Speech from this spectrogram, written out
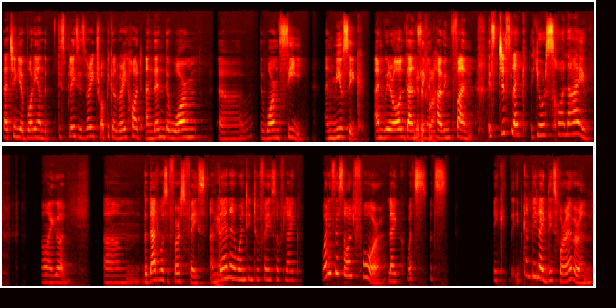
touching your body, and the, this place is very tropical, very hot, and then the warm uh, the warm sea and music, and we're all dancing Beautiful. and having fun. It's just like you're so alive. Oh my god. Um, but that was the first phase, and yeah. then I went into a phase of like, what is this all for? Like, what's what's like? It can be like this forever, and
